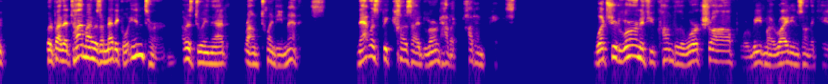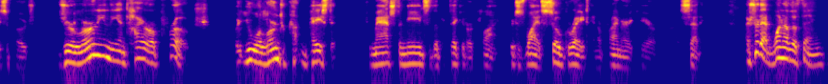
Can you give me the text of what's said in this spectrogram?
but by the time I was a medical intern, I was doing that around 20 minutes. And that was because I'd learned how to cut and paste. What you learn if you come to the workshop or read my writings on the case approach is you're learning the entire approach but you will learn to cut and paste it to match the needs of the particular client, which is why it's so great in a primary care uh, setting. I should add one other thing,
